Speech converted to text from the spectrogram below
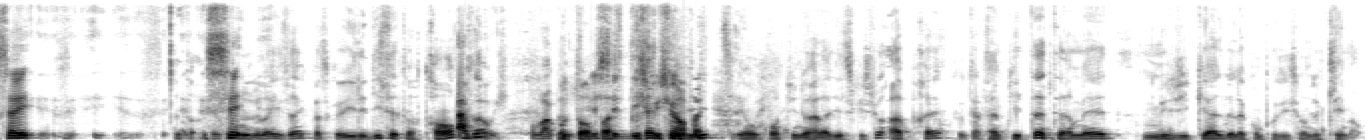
vous savez, c'est Isaac parce qu'il est 17h30. Ah bah oui, on va continuer cette discussion après. et on continuera la discussion après un petit intermède musical de la composition de Clément.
